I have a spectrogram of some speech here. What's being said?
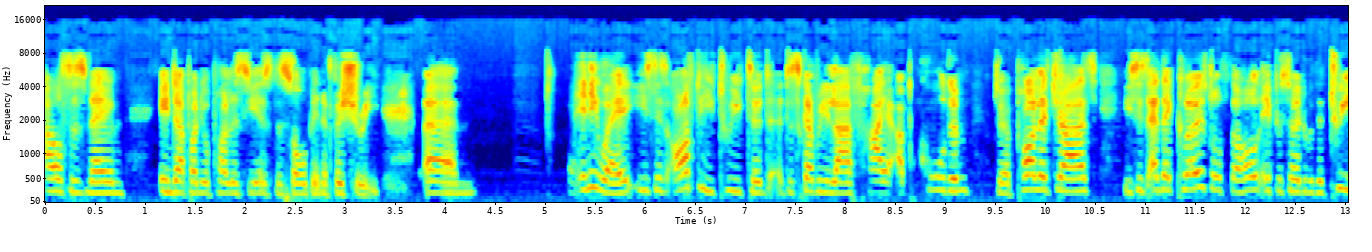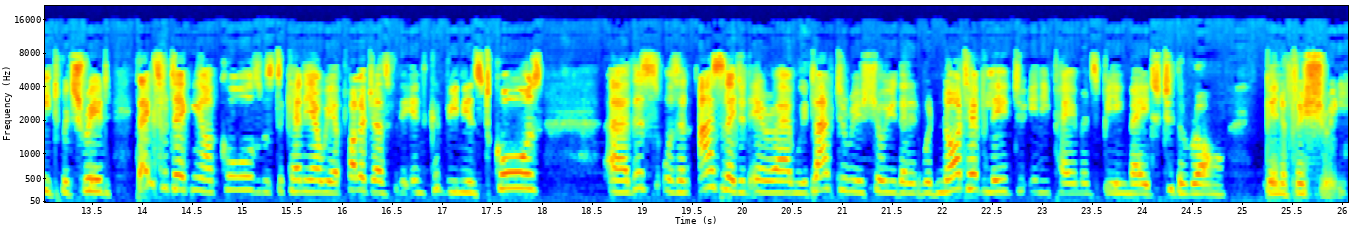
else's name end up on your policy as the sole beneficiary? Um, anyway, he says after he tweeted, Discovery Life higher up called him to apologize. He says, and they closed off the whole episode with a tweet which read, Thanks for taking our calls, Mr. Kenya. We apologize for the inconvenienced cause. Uh, this was an isolated error, and we'd like to reassure you that it would not have led to any payments being made to the wrong beneficiary.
